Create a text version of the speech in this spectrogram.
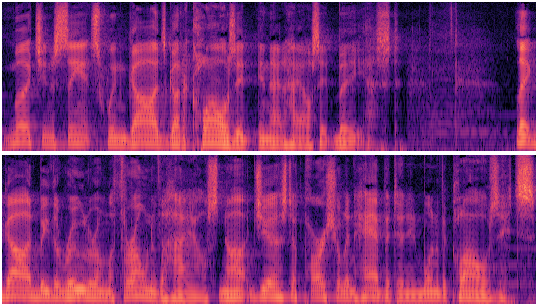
much, in a sense, when God's got a closet in that house at best? Let God be the ruler on the throne of the house, not just a partial inhabitant in one of the closets.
